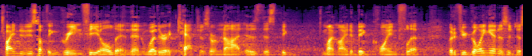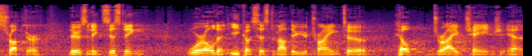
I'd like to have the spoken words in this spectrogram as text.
trying to do something greenfield, and then whether it catches or not is this big, to my mind, a big coin flip. But if you're going in as a disruptor, there's an existing world and ecosystem out there you're trying to help drive change in.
